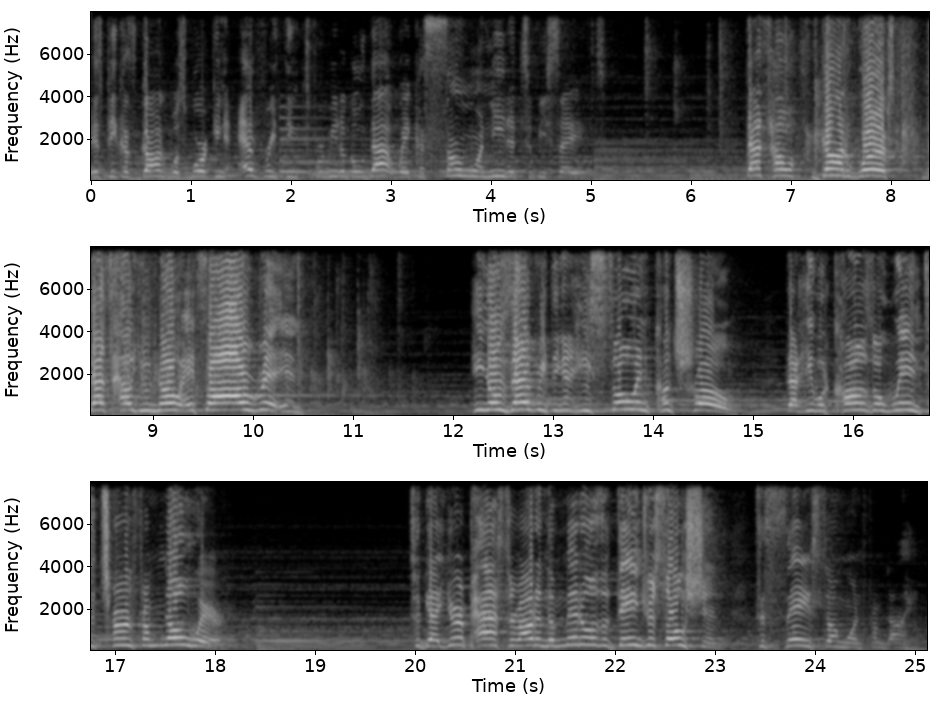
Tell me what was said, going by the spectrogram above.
is because God was working everything for me to go that way because someone needed to be saved. That's how God works. That's how you know it's all written. He knows everything and He's so in control that He would cause the wind to turn from nowhere to get your pastor out in the middle of the dangerous ocean to save someone from dying.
